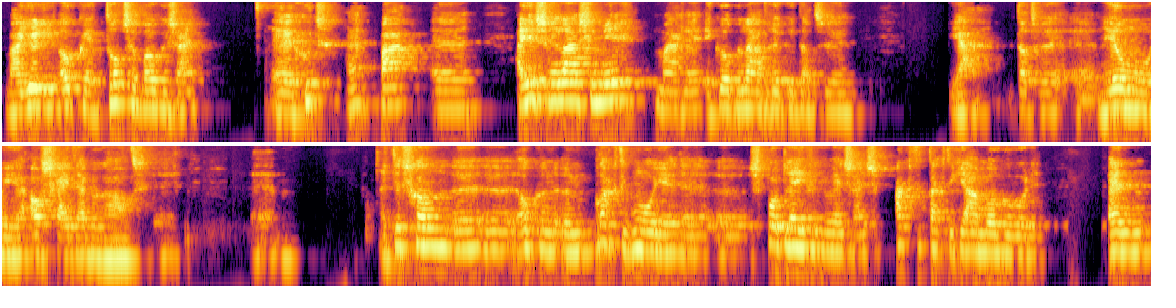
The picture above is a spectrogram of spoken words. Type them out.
Waar jullie ook trots op mogen zijn. goed, hè, pa, hij is er helaas niet meer, maar ik wil benadrukken dat, ja, dat we een heel mooi afscheid hebben gehad. het is gewoon ook een, een prachtig mooie sportleven geweest. Hij is 88 jaar mogen worden. En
